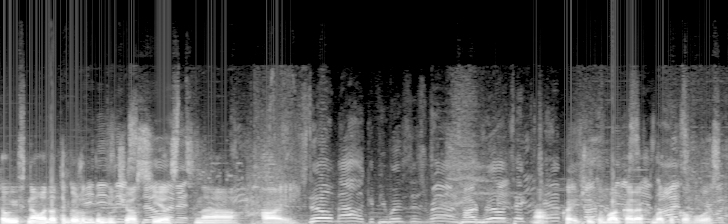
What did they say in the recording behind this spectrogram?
To whiffnęło dlatego, że drugi cios jest na high. A, okej, championship. czyli to była kara chyba tylko WSK.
